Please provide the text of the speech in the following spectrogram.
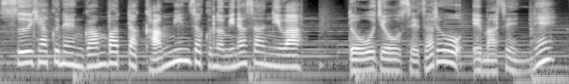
数百年頑張った漢民族の皆さんには同情せざるを得ませんね。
